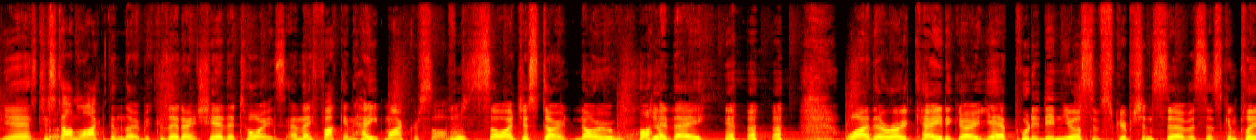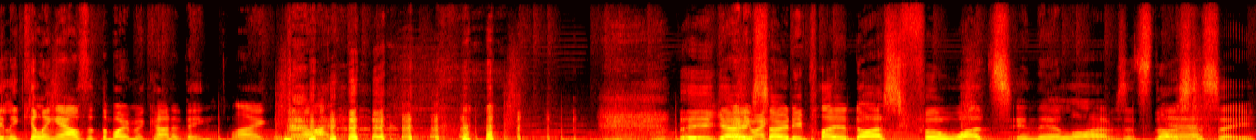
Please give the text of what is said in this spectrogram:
Yeah, it's just unlike them though because they don't share their toys and they fucking hate Microsoft. So I just don't know why Yep. they why they're okay to go. Yeah, put it in your subscription service. that's completely killing ours at the moment, kind of thing. Like why? There you go. Anyway. Sony played nice for once in their lives. It's nice Yeah. to see.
